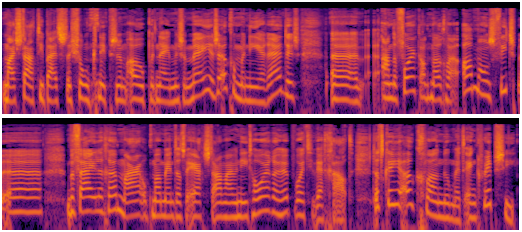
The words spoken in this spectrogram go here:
Maar staat die bij het station, knippen ze hem open, nemen ze hem mee. is ook een manier. Hè? Dus eh, aan de voorkant mogen we allemaal onze fiets eh, beveiligen. Maar op het moment dat we ergens staan waar we niet horen, hup, wordt hij weggehaald. Dat kun je ook gewoon doen met encryptie.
